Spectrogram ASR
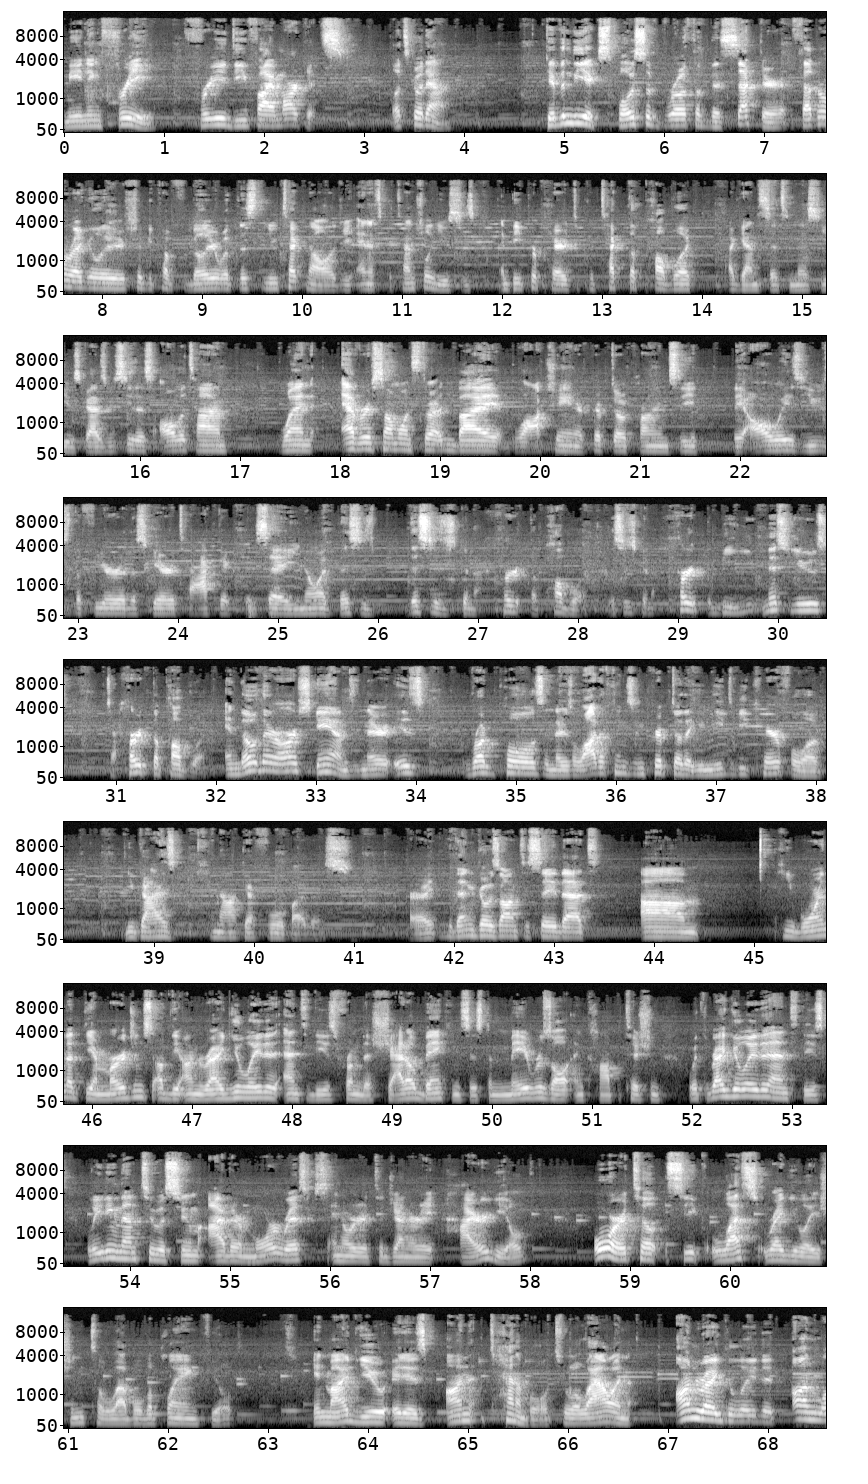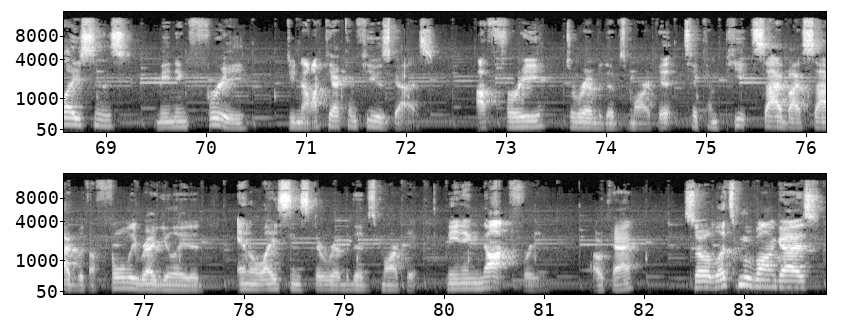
meaning free, free DeFi markets. Let's go down. Given the explosive growth of this sector, federal regulators should become familiar with this new technology and its potential uses and be prepared to protect the public against its misuse. Guys, we see this all the time. Whenever someone's threatened by blockchain or cryptocurrency, they always use the fear, the scare tactic and say, you know what, this is this is gonna hurt the public. This is gonna hurt be misused to hurt the public. And though there are scams and there is rug pulls, and there's a lot of things in crypto that you need to be careful of. You guys cannot get fooled by this. All right. He then goes on to say that um, he warned that the emergence of the unregulated entities from the shadow banking system may result in competition with regulated entities, leading them to assume either more risks in order to generate higher yield or to seek less regulation to level the playing field. In my view, it is untenable to allow an unregulated, unlicensed, meaning free, do not get confused, guys, a free derivatives market to compete side by side with a fully regulated and licensed derivatives market, meaning not free. Okay? So let's move on, guys.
